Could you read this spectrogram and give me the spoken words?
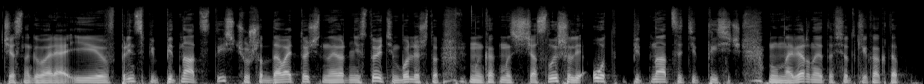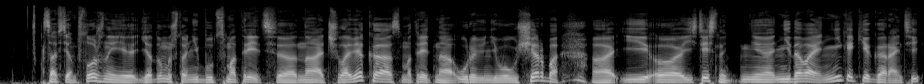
честно говоря. И, в принципе, 15 тысяч уж отдавать точно, наверное, не стоит, тем более, что, как мы сейчас слышали, от 15 тысяч. Ну, наверное, это все-таки как-то совсем сложные. Я думаю, что они будут смотреть э, на человека, смотреть на уровень его ущерба э, и, э, естественно, не давая никаких гарантий,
